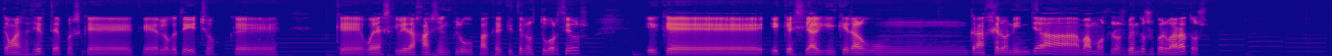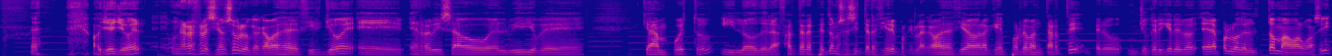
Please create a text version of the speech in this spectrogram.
qué más decirte, pues que, que lo que te he dicho, que, que voy a escribir a Hansing Club para que quiten los divorcios y que, y que si alguien quiere algún granjero ninja, vamos, los vendo súper baratos. Oye, yo, eh, una reflexión sobre lo que acabas de decir. Yo eh, he revisado el vídeo que, que han puesto y lo de la falta de respeto, no sé si te refieres, porque le acabas de decir ahora que es por levantarte, pero yo creí que era lo- por lo del toma o algo así.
